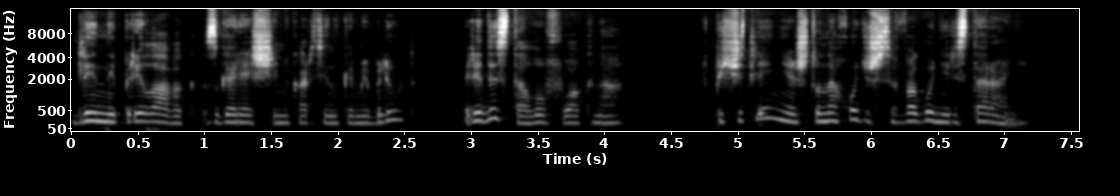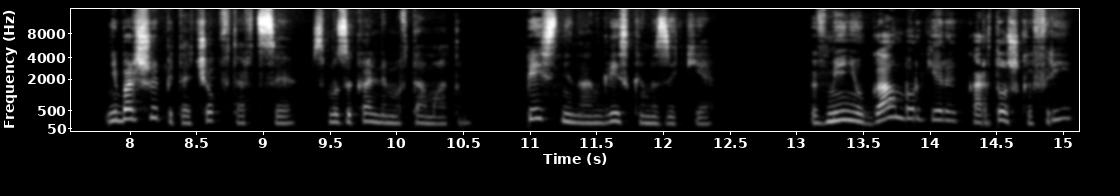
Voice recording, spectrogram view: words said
Длинный прилавок с горящими картинками блюд, ряды столов у окна. Впечатление, что находишься в вагоне-ресторане. Небольшой пятачок в торце с музыкальным автоматом. Песни на английском языке. В меню гамбургеры, картошка фри,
